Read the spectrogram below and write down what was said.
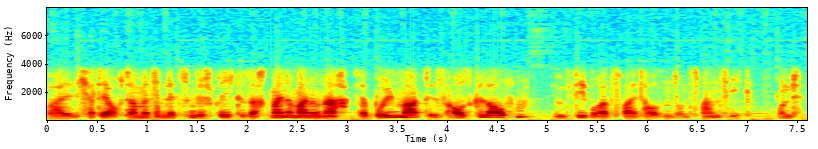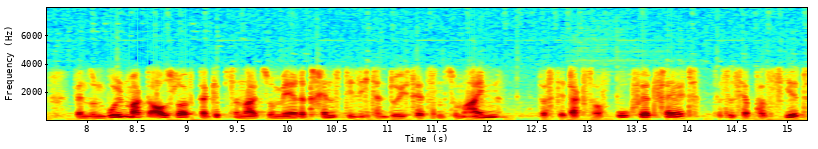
weil ich hatte ja auch damals im letzten Gespräch gesagt, meiner Meinung nach, der Bullenmarkt ist ausgelaufen im Februar 2020 und wenn so ein Bullenmarkt ausläuft, da gibt es dann halt so mehrere Trends, die sich dann durchsetzen. Zum einen, dass der DAX auf Buchwert fällt, das ist ja passiert.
